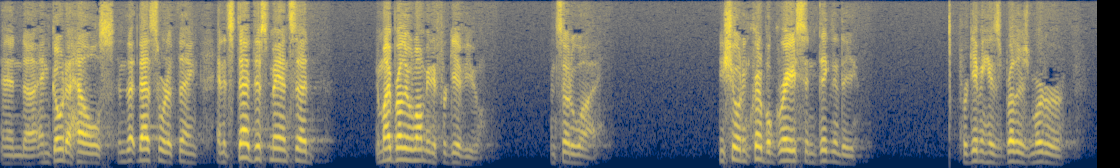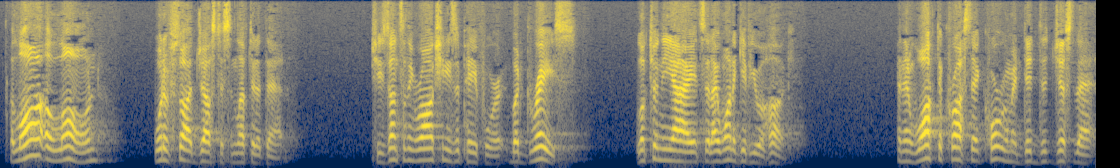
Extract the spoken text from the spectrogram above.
and, uh, and go to hells and that, that sort of thing. And instead, this man said, My brother would want me to forgive you. And so do I. He showed incredible grace and dignity, forgiving his brother's murderer. The law alone would have sought justice and left it at that. She's done something wrong. She needs to pay for it. But grace looked her in the eye and said, I want to give you a hug. And then walked across that courtroom and did just that.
